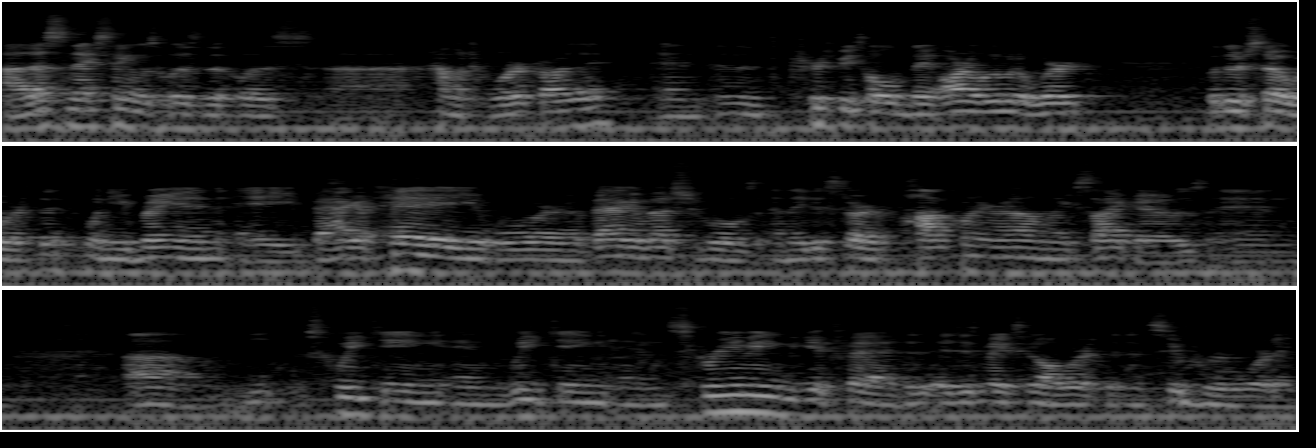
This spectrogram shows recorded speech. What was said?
uh, that's the next thing was was was uh, how much work are they? And, and the truth be told, they are a little bit of work, but they're so worth it. When you bring in a bag of hay or a bag of vegetables, and they just start popcorning around like psychos and um, squeaking and wheeking and screaming to get fed, it, just makes it all worth it, and it's super rewarding.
